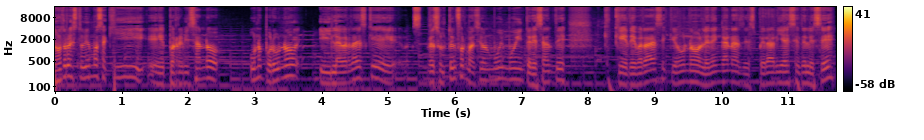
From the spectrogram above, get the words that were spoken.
Nosotros estuvimos aquí eh, pues revisando uno por uno y la verdad es que resultó información muy muy interesante que de verdad hace que uno le den ganas de esperar ya ese DLC.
